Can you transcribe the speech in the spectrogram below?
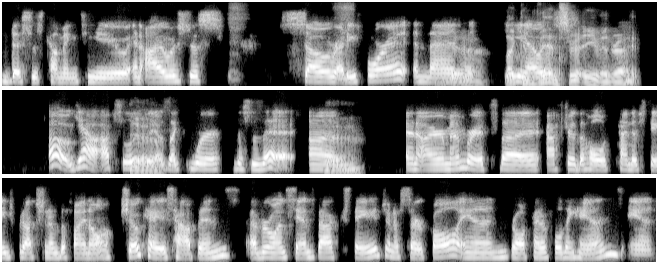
this is coming to you and i was just so ready for it and then yeah. Like you know, convinced, even right? Oh yeah absolutely Yeah. i was like we're this is it um Yeah. and i remember it's the after the whole kind of stage production of the final showcase happens everyone stands backstage in a circle and we're all kind of holding hands and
